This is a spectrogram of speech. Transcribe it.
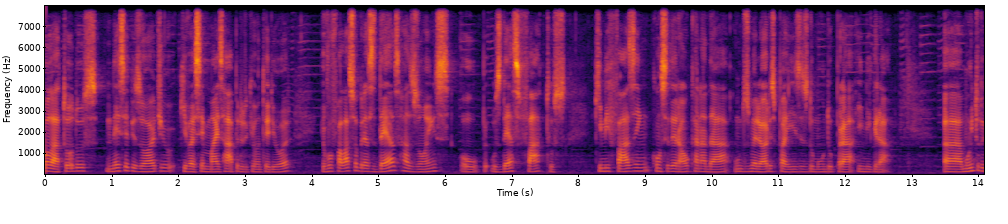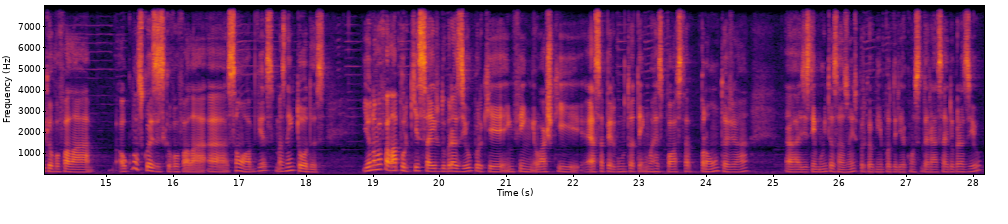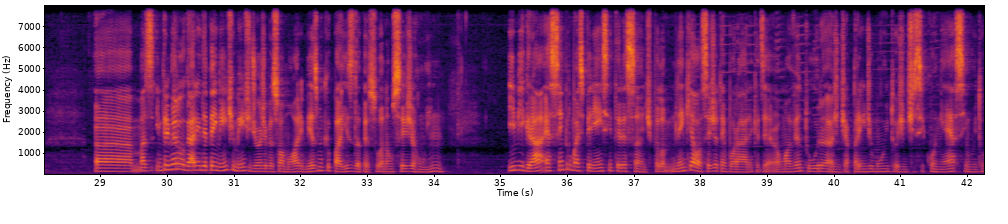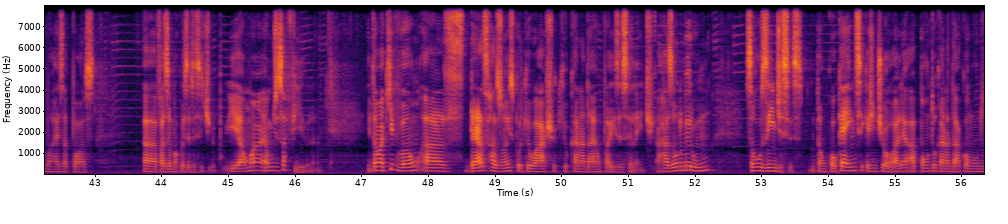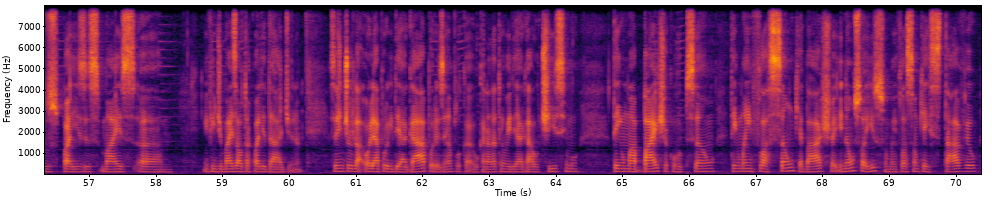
Olá a todos! Nesse episódio, que vai ser mais rápido do que o anterior, eu vou falar sobre as 10 razões ou os 10 fatos que me fazem considerar o Canadá um dos melhores países do mundo para imigrar. Uh, muito do que eu vou falar, algumas coisas que eu vou falar uh, são óbvias, mas nem todas. E eu não vou falar por que sair do Brasil, porque, enfim, eu acho que essa pergunta tem uma resposta pronta já. Uh, existem muitas razões porque alguém poderia considerar sair do Brasil. Uh, mas, em primeiro lugar, independentemente de onde a pessoa mora, mesmo que o país da pessoa não seja ruim, imigrar é sempre uma experiência interessante, pelo, nem que ela seja temporária, quer dizer, é uma aventura, a gente aprende muito, a gente se conhece muito mais após uh, fazer uma coisa desse tipo. E é, uma, é um desafio. Né? Então, aqui vão as 10 razões porque eu acho que o Canadá é um país excelente. A razão número 1 um são os índices. Então, qualquer índice que a gente olha aponta o Canadá como um dos países mais. Uh, enfim, de mais alta qualidade. Né? Se a gente olhar para o IDH, por exemplo, o Canadá tem um IDH altíssimo, tem uma baixa corrupção, tem uma inflação que é baixa, e não só isso, uma inflação que é estável,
